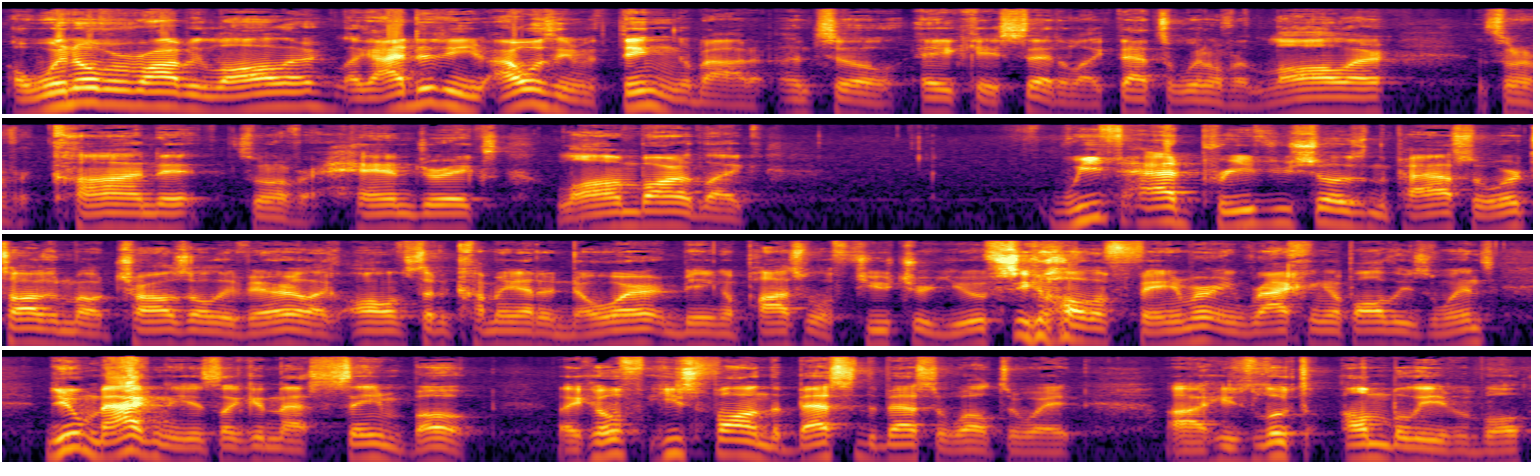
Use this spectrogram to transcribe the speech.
A win over Robbie Lawler, like I didn't, even, I wasn't even thinking about it until AK said it. Like that's a win over Lawler, it's one over Condit, it's one over Hendricks, Lombard. Like we've had preview shows in the past where we're talking about Charles Oliveira like all of a sudden coming out of nowhere and being a possible future UFC Hall of Famer and racking up all these wins. Neil Magny is like in that same boat. Like he'll he's fallen the best of the best at welterweight. Uh, he's looked unbelievable.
